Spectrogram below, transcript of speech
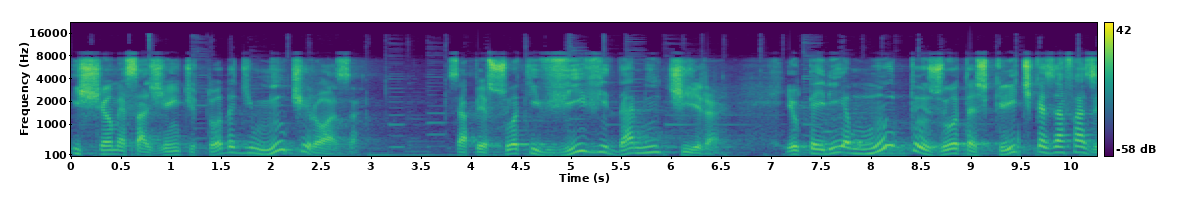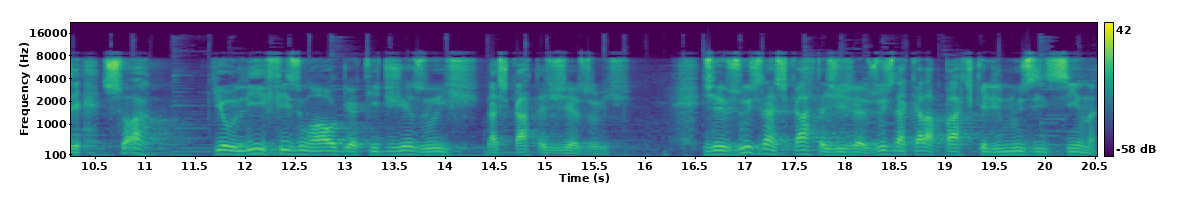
e chamo essa gente toda de mentirosa. Essa pessoa que vive da mentira. Eu teria muitas outras críticas a fazer, só que eu li e fiz um áudio aqui de Jesus, das cartas de Jesus. Jesus, nas cartas de Jesus, naquela parte que ele nos ensina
